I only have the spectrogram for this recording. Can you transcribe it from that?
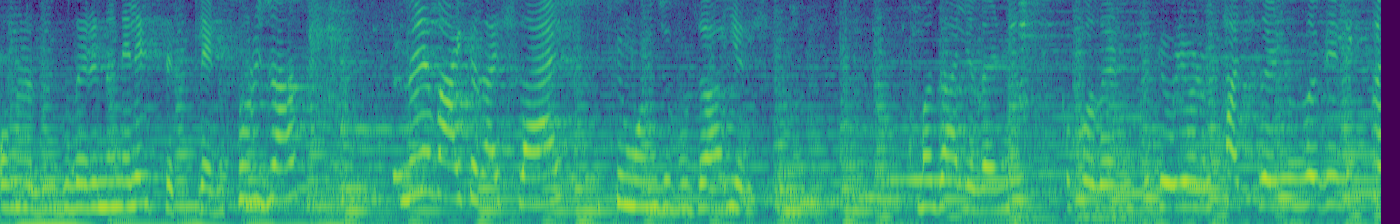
onlara duygularını, neler hissettiklerini soracağız. Merhaba arkadaşlar. Üç gün boyunca burada yarıştınız. Madalyalarınız, kupalarınızı görüyorum taçlarınızla birlikte.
